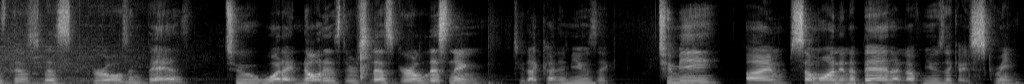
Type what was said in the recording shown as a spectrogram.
That there's less girls in bands to what I noticed, there's less girl listening to that kind of music. To me, I'm someone in a band, I love music, I scream.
